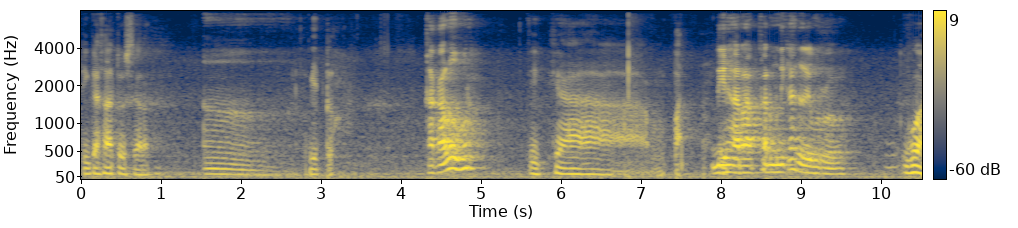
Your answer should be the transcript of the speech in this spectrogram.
31 sekarang. Eh, Gitu. kakak lu umur 34. diharapkan menikah dari umur berapa? Gua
